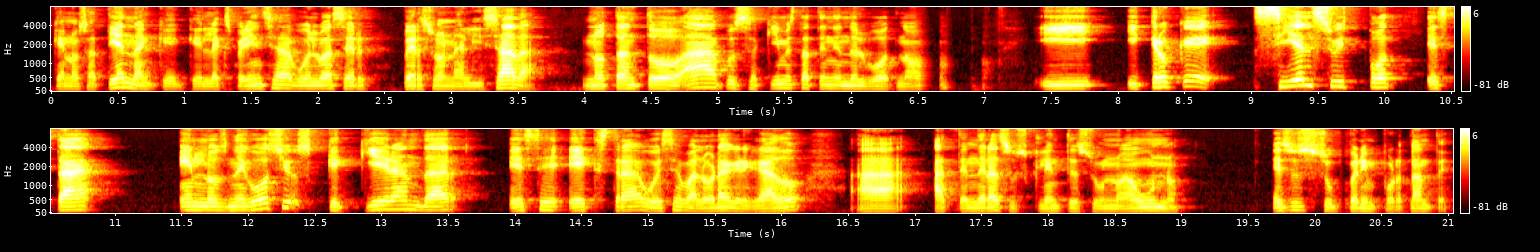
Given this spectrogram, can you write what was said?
que nos atiendan, que, que la experiencia vuelva a ser personalizada, no tanto, ah, pues aquí me está atendiendo el bot, ¿no? Y, y creo que si el sweet spot está en los negocios que quieran dar ese extra o ese valor agregado a atender a sus clientes uno a uno. Eso es súper importante,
